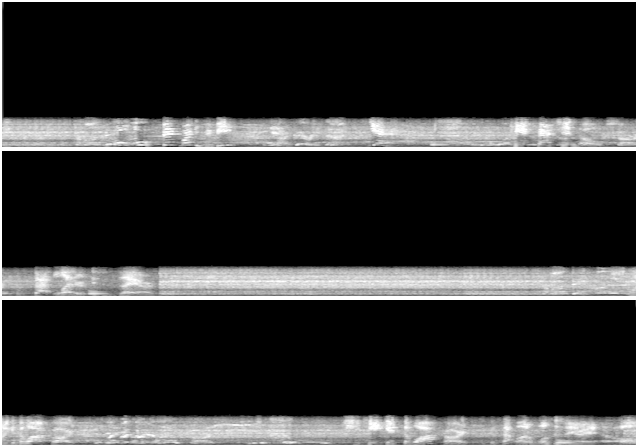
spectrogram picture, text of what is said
season we're in. Come on, big Oh, oh, big money, baby! Oh, Sorry. very nice. Yeah! You know what? Can't cash in, though. Sorry. Because that letter isn't there. Come on, big money. She's going to get the wild card. You've landed on a wild card. Choose it so free. She can't get the wild card because that letter wasn't there at all.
